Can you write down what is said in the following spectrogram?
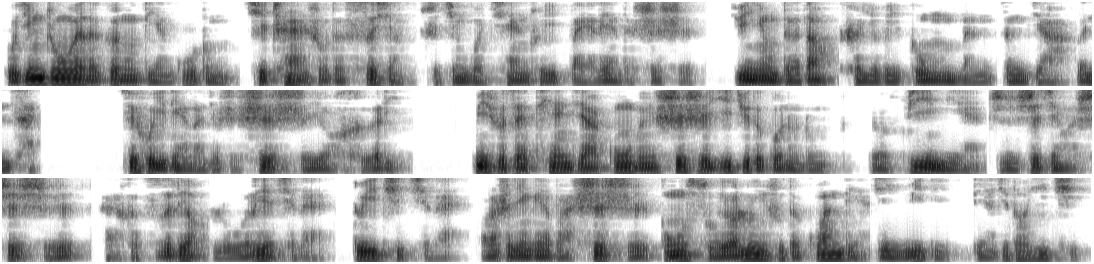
古今中外的各种典故中，其阐述的思想是经过千锤百炼的事实，运用得当，可以为公文增加文采。最后一点呢，就是事实要合理。秘书在添加公文事实依据的过程中，要避免只是将事实哎和资料罗列起来。堆砌起来，而是应该把事实同所要论述的观点紧密地联系到一起，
